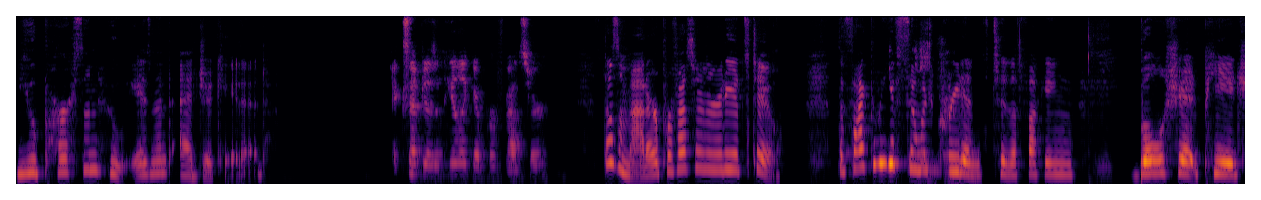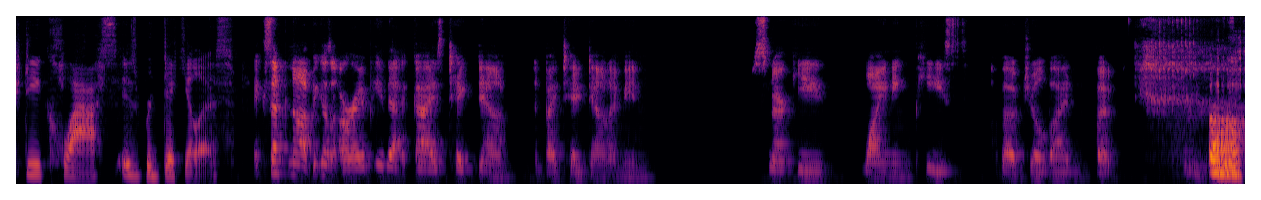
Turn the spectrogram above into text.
You person who isn't educated. Except, isn't he like a professor? Doesn't matter. Professors are idiots too. The fact that we give so much credence to the fucking bullshit PhD class is ridiculous. Except not because RIP that guy's takedown, and by takedown I mean snarky, whining piece about Jill Biden. But Ugh.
